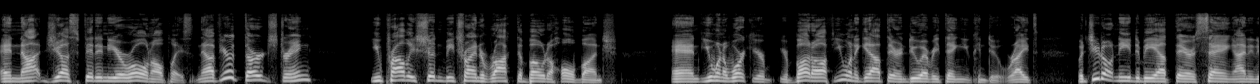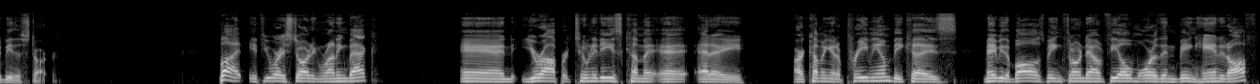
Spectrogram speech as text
and not just fit into your role in all places. Now, if you're third string, you probably shouldn't be trying to rock the boat a whole bunch and you want to work your, your butt off. You want to get out there and do everything you can do, right? But you don't need to be out there saying, I need to be the starter. But if you are a starting running back and your opportunities come at, at a are coming at a premium because maybe the ball is being thrown downfield more than being handed off,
